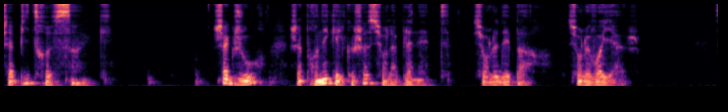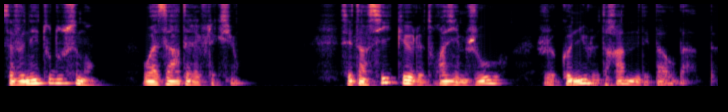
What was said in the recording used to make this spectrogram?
Chapitre 5 Chaque jour, j'apprenais quelque chose sur la planète, sur le départ, sur le voyage. Ça venait tout doucement, au hasard des réflexions. C'est ainsi que, le troisième jour, je connus le drame des baobabs.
